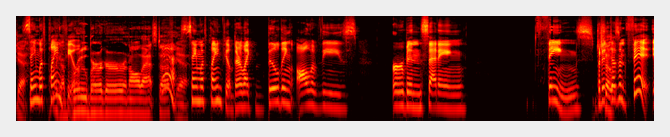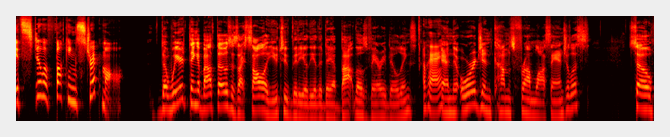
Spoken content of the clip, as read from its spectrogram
yeah. Same with like a Plainfield. Brew Burger and all that stuff. yeah, Yeah. Same with Plainfield. They're like building all of these urban setting things, but So- it doesn't fit. It's still a fucking strip mall. The weird thing about those is I saw a YouTube video the other day about those very buildings. Okay. And the origin comes from Los Angeles. So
